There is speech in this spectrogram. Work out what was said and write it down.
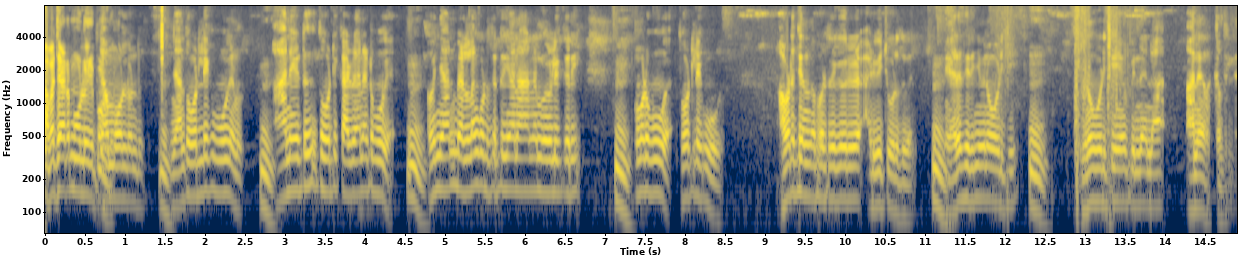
അപ്പൊ ചേട്ടൻ മുകളിൽ ഞാൻ മുകളിലുണ്ട്. ഞാൻ തോട്ടിലേക്ക് പോവുകയാണ്. ആനയായിട്ട് തോട്ടി കഴുകാനായിട്ട് പോവുക. അപ്പൊ ഞാൻ വെള്ളം കൊടുത്തിട്ട് ഞാൻ ആന മുകളിൽ കയറി. അങ്ങോട്ട് പോവുക തോട്ടിലേക്ക് പോവുക. അവിടെ ചെന്നപ്പോഴത്തേക്ക് ഒരു അടി വെച്ച് കൊടുത്തു നേരെ തിരിഞ്ഞ് ഇവനെ ഓടിച്ച്. ഇവനെ ഓടിച്ച് കഴിഞ്ഞാൽ പിന്നെ എന്നെ ആന ഇറക്കത്തില്ല.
